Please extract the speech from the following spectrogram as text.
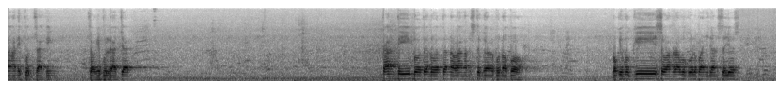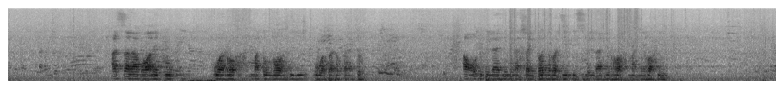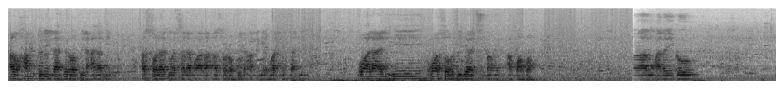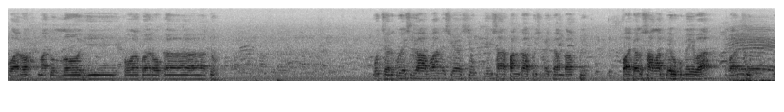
undanganipun saking Sohibul Hajat kanti boten wonten alangan setunggal punapa. Mugi-mugi sowan rawuh kula panjenengan sedaya. Assalamualaikum warahmatullahi wabarakatuh. A'udzu billahi minasyaitonir rajim Bismillahirrahmanirrahim Alhamdulillahi rabbil alamin. Assalatu wassalamu ala asrofil anbiya wal mursalin. Wa ala alihi wa sahbihi ajma'in. Amma Assalamualaikum warahmatullahi wabarakatuh. Ujar gue siawan esuk di sarapan medang padahal salam ke hukum ewa wajib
